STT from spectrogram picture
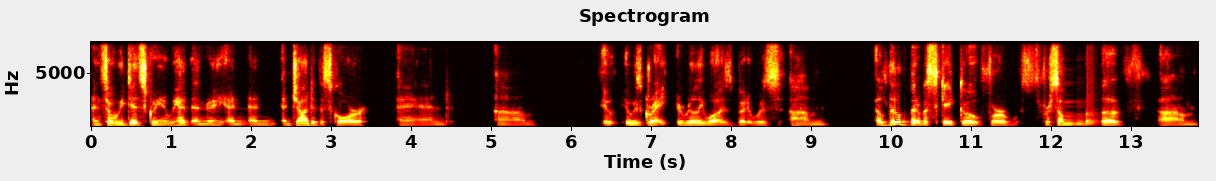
and so we did screen it. We had and and and and John did the score, and um, it it was great. It really was. But it was um, a little bit of a scapegoat for for some of the um,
